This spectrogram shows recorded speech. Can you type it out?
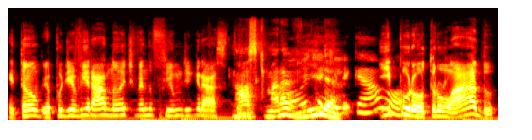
Então eu podia virar a noite vendo filme de graça. Nossa, que Olha, maravilha. que legal. E por outro lado,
